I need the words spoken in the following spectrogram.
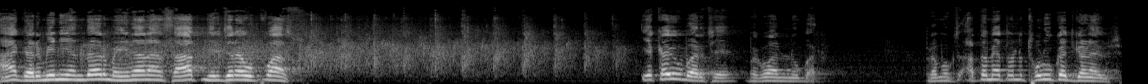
આ ગરમીની અંદર મહિનાના સાત નિર્જરા ઉપવાસ. એ કયું બર છે? ભગવાનનું બર. પ્રમુખ, આ તો મેં તમને થોડુંક જ ગણાવ્યું છે.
